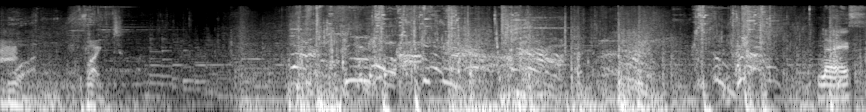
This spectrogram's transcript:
One, fight. Nice.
